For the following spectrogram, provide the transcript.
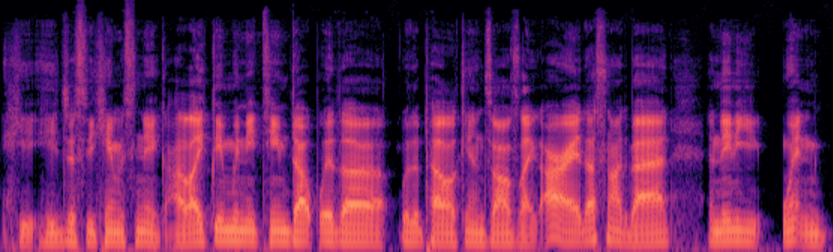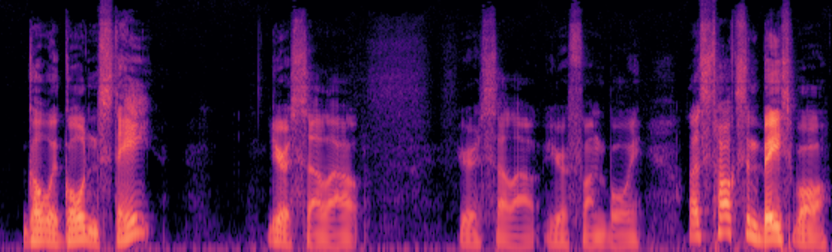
he he just became a snake. I liked him when he teamed up with uh with the Pelicans. I was like, all right, that's not bad. And then he went and go with Golden State. You're a sellout. You're a sellout. You're a fun boy. Let's talk some baseball.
